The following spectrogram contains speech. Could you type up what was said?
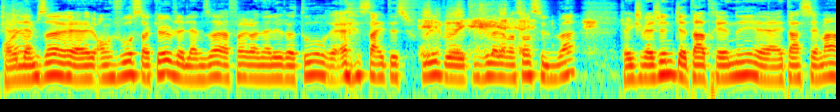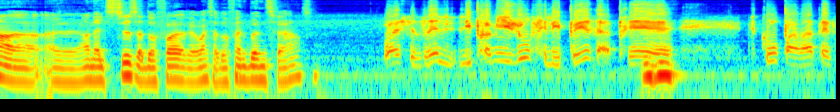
j'avais de la misère, on jouait au soccer, j'avais de la misère à faire un aller-retour euh, sans être essoufflé, puis toujours la mention sur le banc. Fait que j'imagine que t'entraîner euh, intensément en, euh, en altitude, ça doit faire, ouais, ça doit faire une bonne différence. Ouais, je te dirais, les premiers jours, c'est les pires. Après, Mhm. tu cours pendant peut-être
